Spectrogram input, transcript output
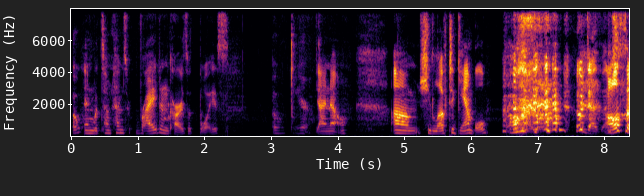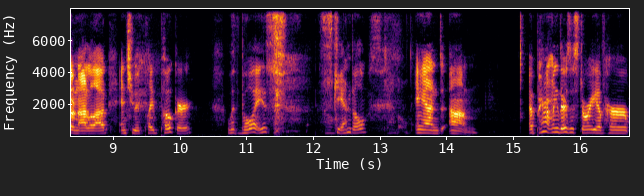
Oh. And would sometimes ride in cars with boys. Oh dear. I know. Um, she loved to gamble. Who doesn't? also not allowed. And she would play poker with boys. Scandal. Scandal. And um apparently there's a story of her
